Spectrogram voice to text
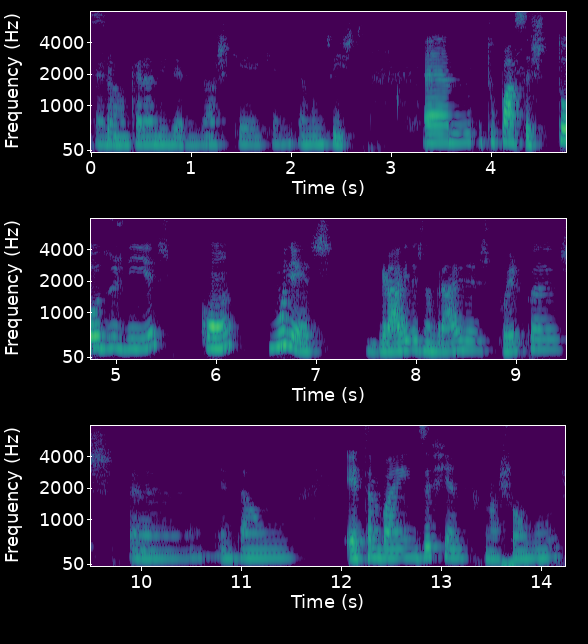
queiram, queiram dizer, mas acho que é, que é, é muito isto. Um, tu passas todos os dias com mulheres, Sim. grávidas, não grávidas, puerpas, uh, então é também desafiante, porque nós somos.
